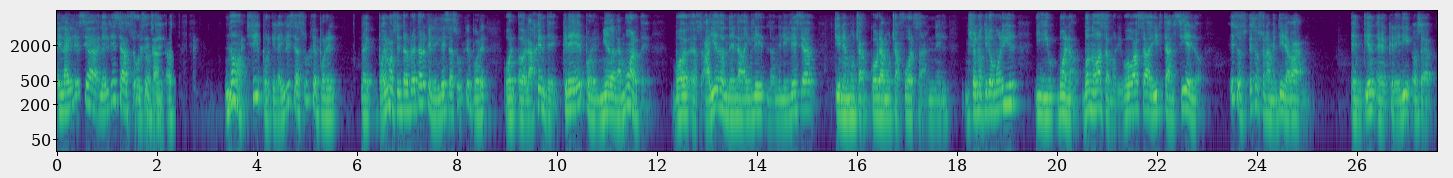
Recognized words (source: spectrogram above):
en la iglesia, la iglesia surge, o sea, no, sí, porque la iglesia surge por el, la- podemos interpretar que la iglesia surge por el, o, o la gente cree por el miedo a la muerte. Vos, ahí es donde la, igle- donde la iglesia tiene mucha, cobra mucha fuerza. En el yo no quiero morir, y bueno, vos no vas a morir, vos vas a irte al cielo. Eso es, eso es una mentira, va. Eh, creería, o sea,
